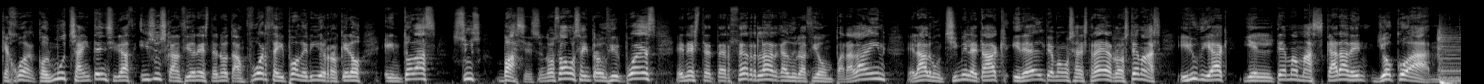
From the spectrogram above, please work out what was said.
que juega con mucha intensidad y sus canciones denotan fuerza y poderío rockero en todas sus bases. Nos vamos a introducir pues en este tercer larga duración para Line, el álbum Chimiletak y de él te vamos a extraer los temas Irudiak y el tema Yokoam. Mascaraden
